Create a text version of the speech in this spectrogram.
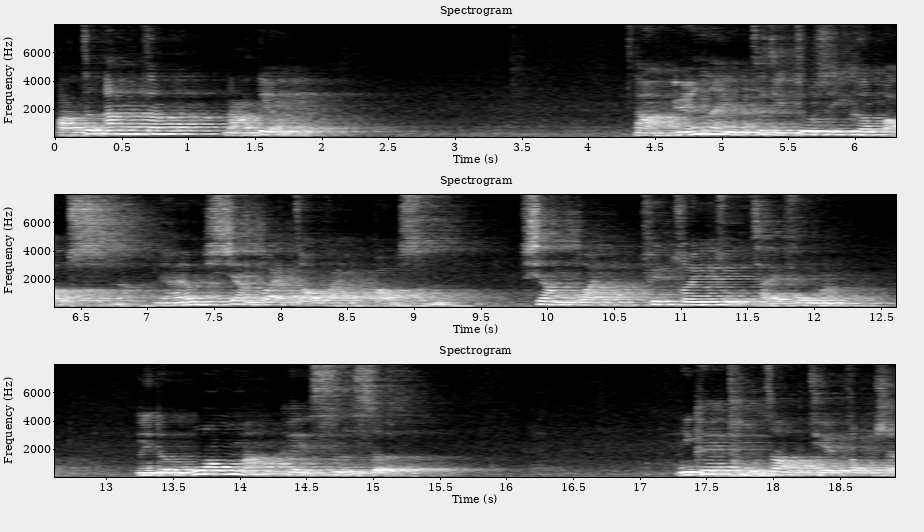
把这肮脏拿掉，啊，原来你自己就是一颗宝石啊，你还要向外找宝宝石，向外去追逐财富吗？你的光芒可以四射，你可以普照一切众生，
